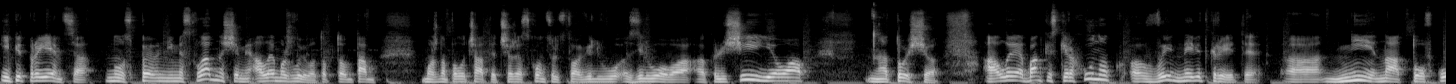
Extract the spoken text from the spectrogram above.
і підприємця ну з певними складнощами, але можливо. Тобто там можна получати через консульство зі Львова ключі ЄОАП тощо. Але банківський рахунок ви не відкриєте ні на товку.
